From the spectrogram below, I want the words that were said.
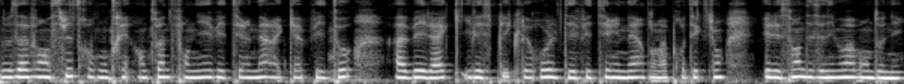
Nous avons ensuite rencontré Antoine Fournier, vétérinaire à Capito, à Bellac. Il explique le rôle des vétérinaires dans la protection et les soins des animaux abandonnés.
